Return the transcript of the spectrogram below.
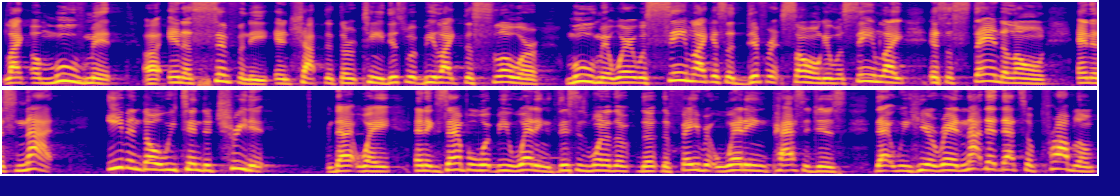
like a movement uh, in a symphony in chapter 13. This would be like the slower movement where it would seem like it's a different song. It would seem like it's a standalone, and it's not, even though we tend to treat it that way. An example would be weddings. This is one of the, the, the favorite wedding passages that we hear read. Not that that's a problem,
